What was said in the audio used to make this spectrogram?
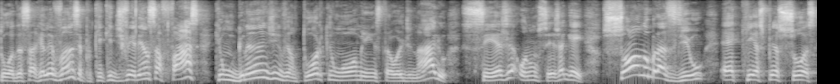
toda essa relevância, porque que diferença faz que um grande inventor, que um homem extraordinário seja ou não seja gay? Só no Brasil é que as pessoas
